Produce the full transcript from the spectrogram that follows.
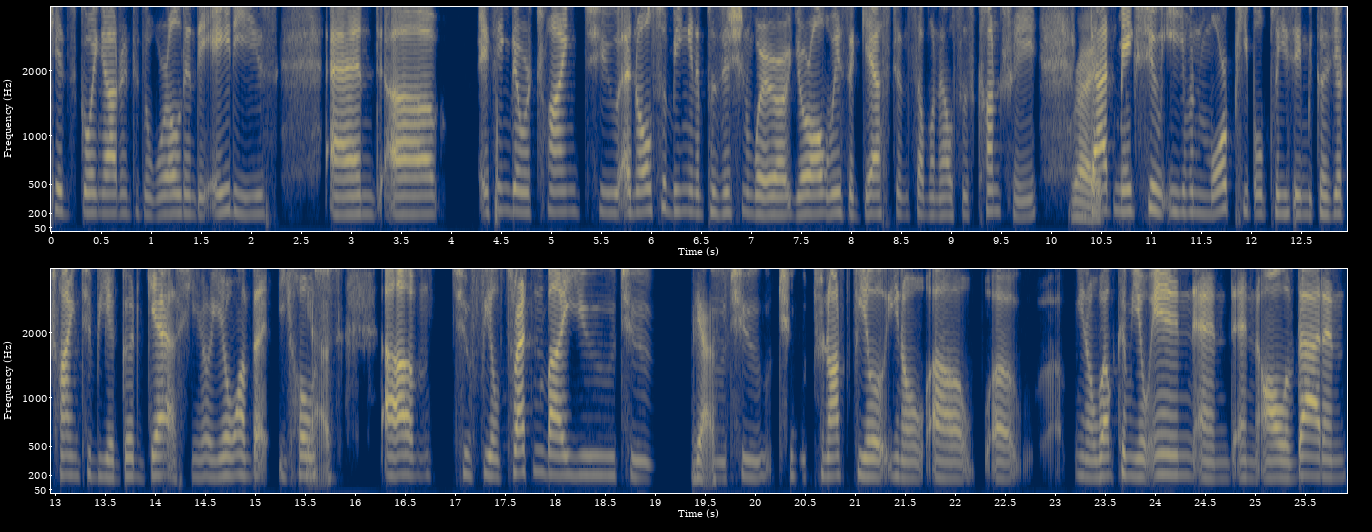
kids going out into the world in the 80s. And uh, I think they were trying to, and also being in a position where you're always a guest in someone else's country, right. that makes you even more people pleasing because you're trying to be a good guest. You know, you don't want the host Yes, um, to feel threatened by you, to yes, to to to not feel you know uh, uh you know welcome you in and and all of that. And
